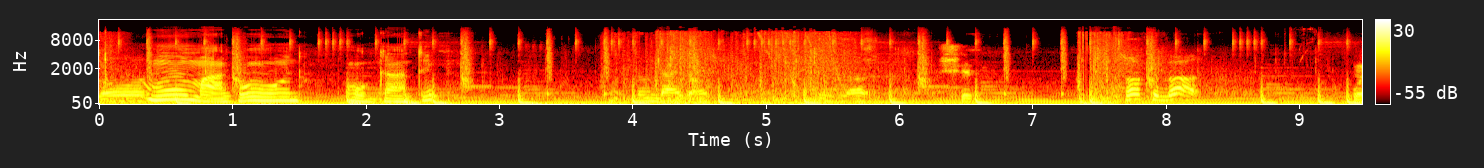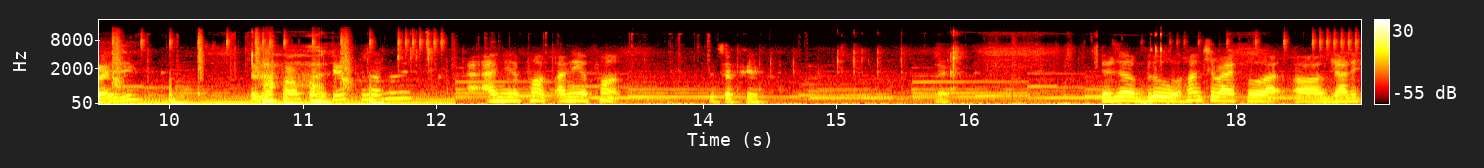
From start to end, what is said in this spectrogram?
Lord, oh my god. Oh god damn. don't, don't die, guys. Please, Lord. Shit. Talk about. Where is he? There's a pump up here for some reason? I, I need a pump. I need a pump. It's up here. There. There's a blue hunter rifle, uh, Johnny.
